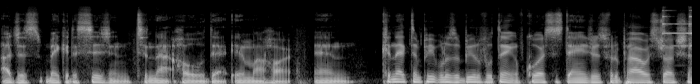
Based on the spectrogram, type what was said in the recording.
I just make a decision to not hold that in my heart. And connecting people is a beautiful thing. Of course, it's dangerous for the power structure.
